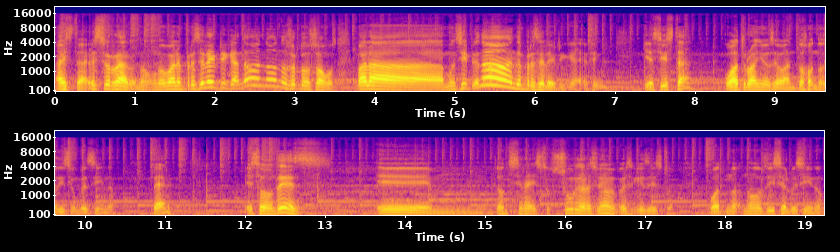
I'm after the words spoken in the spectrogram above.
Ahí está, eso es raro, ¿no? Uno va a la empresa eléctrica, no, no, nosotros no somos. Va al municipio, no, la empresa eléctrica, en fin. Y así está, cuatro años de abandono, dice un vecino. ¿Ven? ¿Eso dónde es? Eh, ¿Dónde será esto? Sur de la ciudad me parece que es esto. No, nos dice el vecino.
